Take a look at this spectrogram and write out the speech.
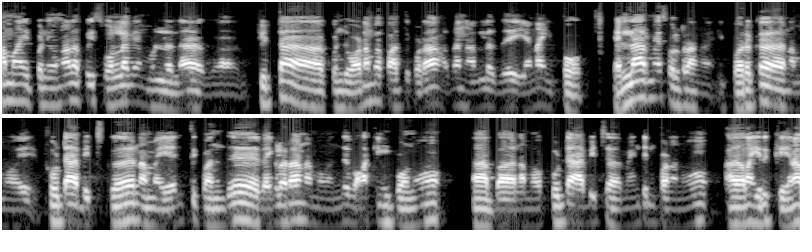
ஆமா இப்ப நீ உன்னால போய் சொல்லவே முடியல ஃபிட்டா கொஞ்சம் உடம்ப பாத்து கூட அதான் நல்லது. ஏன்னா இப்போ எல்லாருமே சொல்றாங்க இப்போ இருக்க நம்ம ஃபுட் ஹேபிட்ஸ்க்கு நம்ம ஹெல்த்துக்கு வந்து ரெகுலரா நம்ம வந்து வாக்கிங் போகணும். ஆஹ் நம்ம ஃபுட் ஹேபிட்ஸ் மெயின்டைன் பண்ணணும். அதெல்லாம் இருக்கு. ஏன்னா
